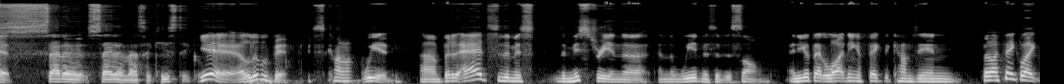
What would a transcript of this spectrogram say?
say it. sado, sadomasochistic. Yeah, a little bit. It's kind of weird, um, but it adds to the mis- the mystery and the and the weirdness of the song. And you got that lightning effect that comes in. But I think like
